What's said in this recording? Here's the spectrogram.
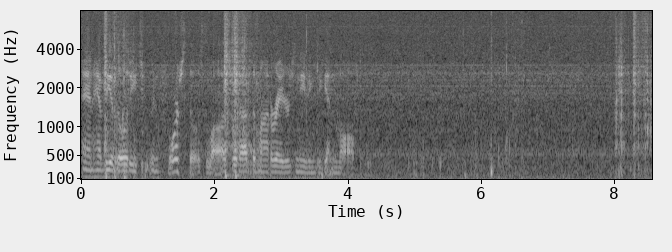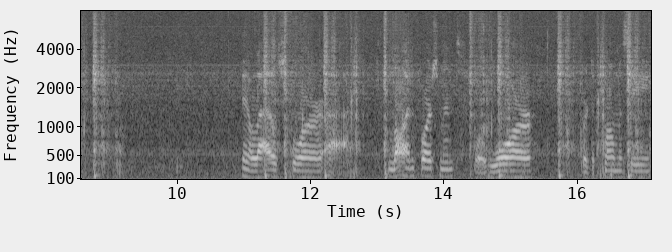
and have the ability to enforce those laws without the moderators needing to get involved. It allows for uh, law enforcement, for war, for diplomacy.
